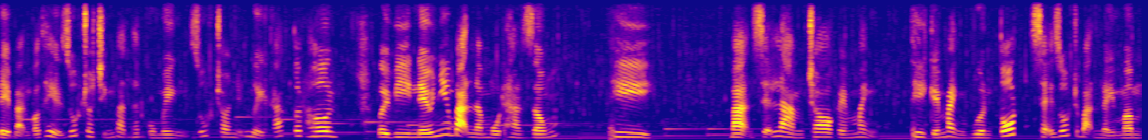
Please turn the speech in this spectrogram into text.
để bạn có thể giúp cho chính bản thân của mình giúp cho những người khác tốt hơn. Bởi vì nếu như bạn là một hạt giống thì bạn sẽ làm cho cái mảnh thì cái mảnh vườn tốt sẽ giúp cho bạn nảy mầm.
